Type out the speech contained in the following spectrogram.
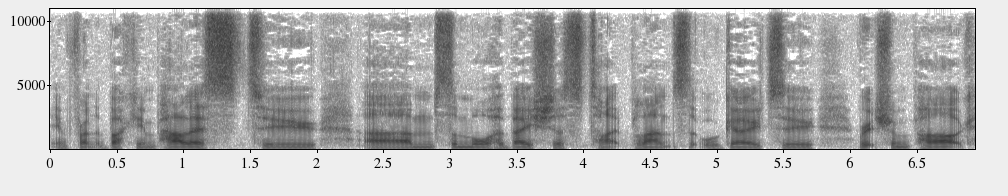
in front of Buckingham Palace, to um, some more herbaceous type plants that will go to Richmond Park.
